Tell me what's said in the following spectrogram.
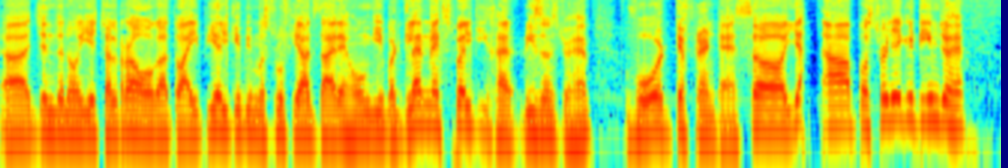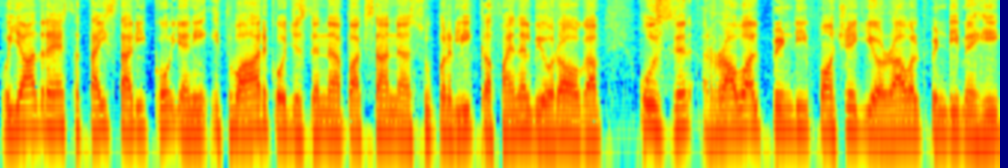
जिन दिनों ये चल रहा होगा तो आईपीएल की भी मसरूफियात ज़ाहिर होंगी बट ग्लैन मैक्सवेल की खैर रीजन जो है, वो डिफरेंट हैं। सो या ऑस्ट्रेलिया की टीम जो है वो याद रहे सत्ताईस तारीख को, यानी इतवार को, जिस दिन पाकिस्तान सुपर लीग का फाइनल भी हो रहा होगा, उस दिन रावल पिंडी पहुंचेगी और रावल पिंडी में ही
